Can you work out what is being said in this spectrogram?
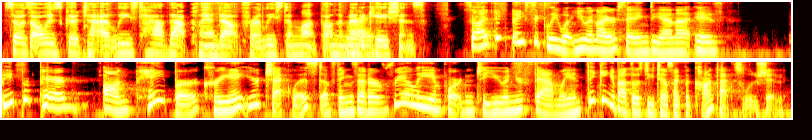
So it's always good to at least have that planned out for at least a month on the Right. medications. So I think basically what you and I are saying, Diana, is be prepared on paper, create your checklist of things that are really important to you and your family, and thinking about those details like the contact solution.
